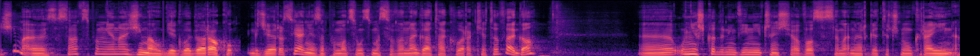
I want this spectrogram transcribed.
zima, e, została wspomniana zima ubiegłego roku, gdzie Rosjanie za pomocą zmasowanego ataku rakietowego e, unieszkodliwili częściowo system energetyczny Ukrainy.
